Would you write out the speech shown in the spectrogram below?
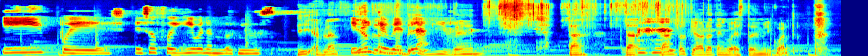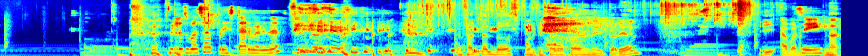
Y pues eso fue Given, amigos míos. Y, hablan, y Tienen que hablando verla. de Given, ta- ta- Ajá. tanto que ahora tengo esto en mi cuarto. Me los vas a prestar, ¿verdad? Me falta el 2 porque está agotado en editorial. Y, ah, bueno, Sí. na-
